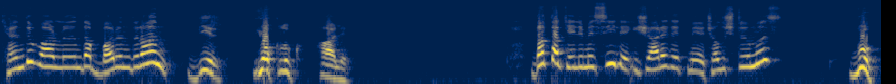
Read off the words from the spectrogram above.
kendi varlığında barındıran bir yokluk hali. Data kelimesiyle işaret etmeye çalıştığımız bu.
